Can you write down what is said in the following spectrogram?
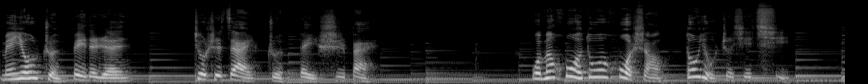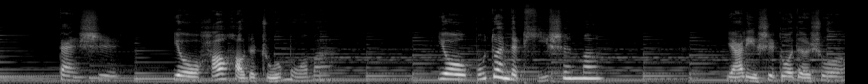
没有准备的人，就是在准备失败。”我们或多或少都有这些气，但是有好好的琢磨吗？有不断的提升吗？亚里士多德说：“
